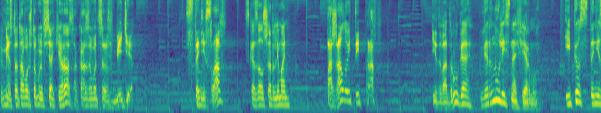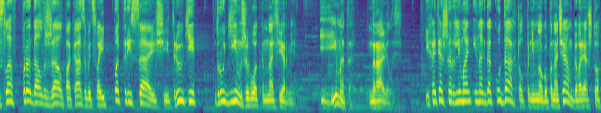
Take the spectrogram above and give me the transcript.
вместо того, чтобы всякий раз оказываться в беде». «Станислав», — сказал Шарлемань, — «пожалуй, ты прав». И два друга вернулись на ферму. И пес Станислав продолжал показывать свои потрясающие трюки другим животным на ферме. И им это нравилось. И хотя Шарлемань иногда кудахтал понемногу по ночам, говоря, что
